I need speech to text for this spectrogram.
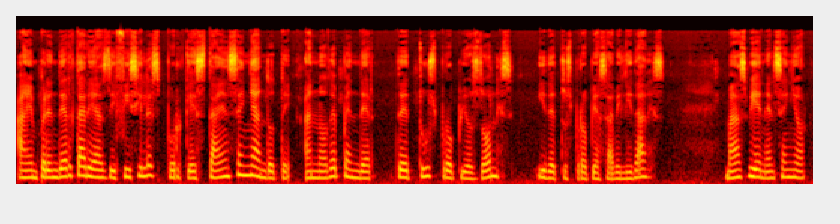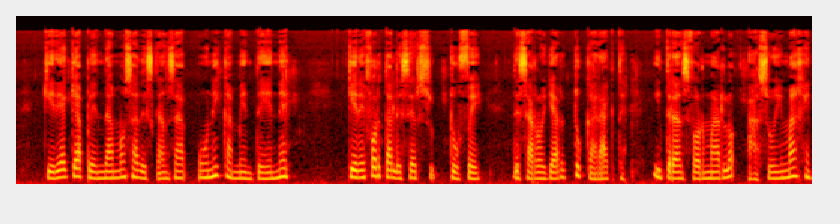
a emprender tareas difíciles porque está enseñándote a no depender de tus propios dones y de tus propias habilidades. Más bien el Señor quiere que aprendamos a descansar únicamente en Él. Quiere fortalecer tu fe, desarrollar tu carácter y transformarlo a su imagen.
